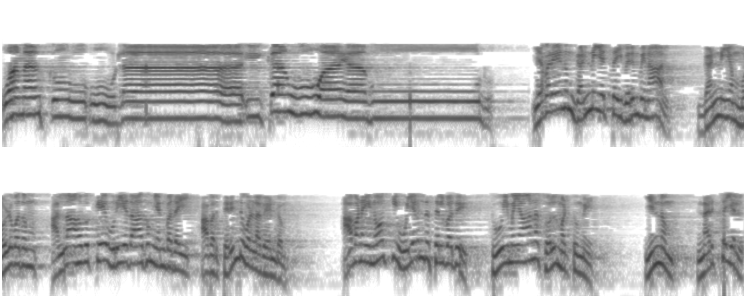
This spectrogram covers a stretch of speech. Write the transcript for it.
وَمَكْرُ أُولَئِكَ هُوَ يَبُورُ. எவரேனும் கண்ணியத்தை விரும்பினால் கண்ணியம் முழுவதும் அல்லாஹுவுக்கே உரியதாகும் என்பதை அவர் தெரிந்து கொள்ள வேண்டும். அவனை நோக்கி உயர்ந்து செல்வது தூய்மையான சொல் மட்டுமே. இன்னும் நற்செயல்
